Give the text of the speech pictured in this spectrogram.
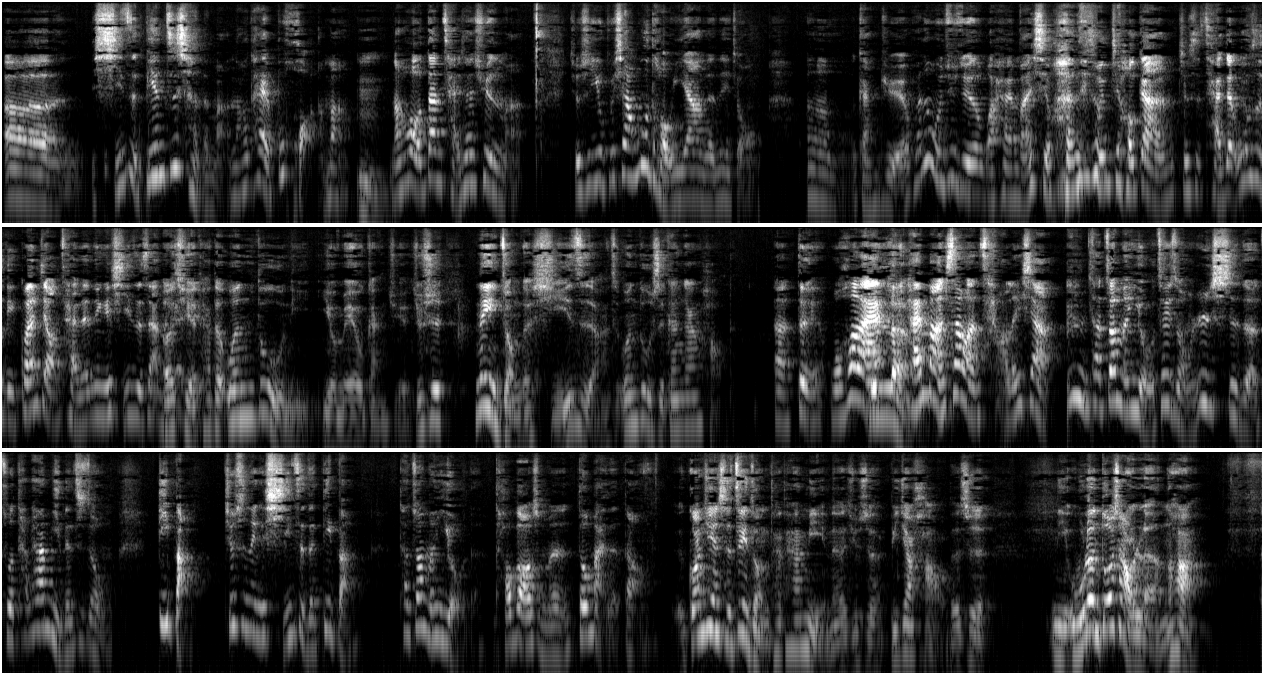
呃，席子编织成的嘛，然后它也不滑嘛，嗯，然后但踩下去的嘛，就是又不像木头一样的那种，嗯，感觉，反正我就觉得我还蛮喜欢那种脚感，就是踩在屋子里光脚踩在那个席子上的而。且它的温度你有没有感觉？就是那种的席子啊，温度是刚刚好的。呃，对我后来还蛮上网查了一下，它专门有这种日式的做榻榻米的这种地板，就是那个席子的地板，它专门有的，淘宝什么都买得到。呃关键是这种榻榻米呢，就是比较好的是，你无论多少人哈，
